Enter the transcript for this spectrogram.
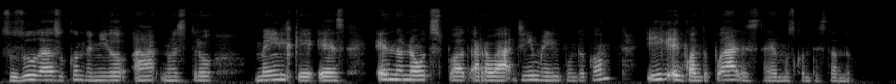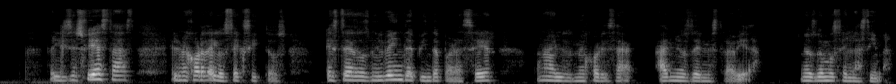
sus dudas, su contenido a nuestro mail que es endonotespot.gmail.com y en cuanto pueda les estaremos contestando. Felices fiestas, el mejor de los éxitos. Este 2020 pinta para ser uno de los mejores años de nuestra vida. Nos vemos en la cima.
